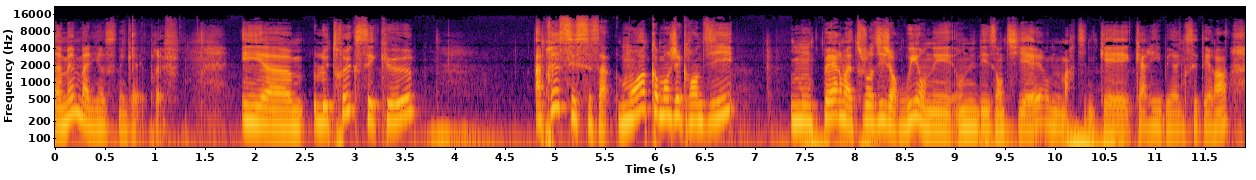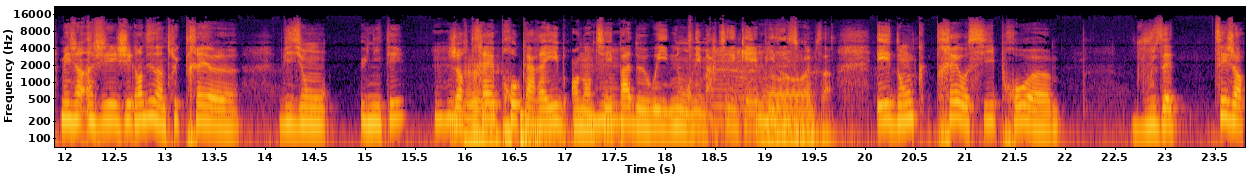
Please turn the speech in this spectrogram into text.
Euh, même Maliens, Sénégalais, bref. Et euh, le truc, c'est que. Après, c'est, c'est ça. Moi, comment j'ai grandi, mon père m'a toujours dit, genre, oui, on est, on est des Antillais, on est Martiniquais, Caribéens, etc. Mais j'ai, grandi dans un truc très euh, vision unité. Genre très pro-Caraïbes en entier, pas de oui, nous on est Martiniquais, puis ils sont comme ça. Et donc très aussi pro, euh, vous êtes, tu sais, genre,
